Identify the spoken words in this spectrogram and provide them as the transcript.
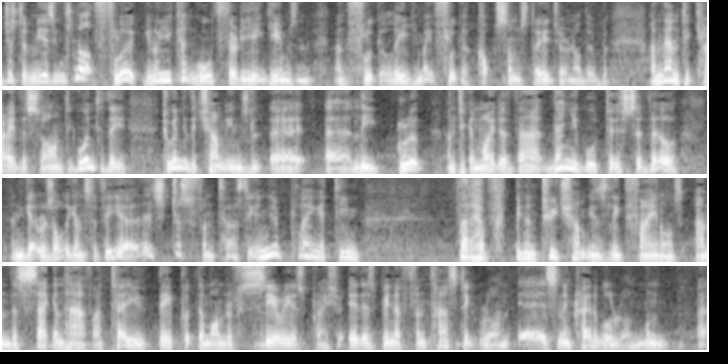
just amazing. It was not fluke. You know, you can't go 38 games and, and fluke a league. You might fluke a cup some stage or another, but and then to carry this on, to go into the to go into the Champions uh, uh, League group and to come out of that, then you go to Seville and get a result against Sevilla. It's just fantastic, and you're playing a team that have been in two Champions League finals, and the second half, I tell you, they put them under serious pressure. It has been a fantastic run. It's an incredible run, one uh,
